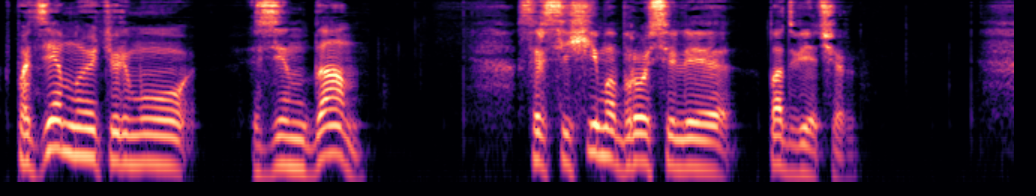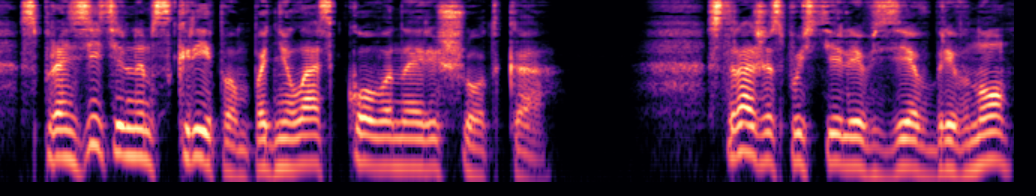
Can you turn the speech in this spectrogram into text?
В подземную тюрьму Зиндан Сарсихима бросили под вечер. С пронзительным скрипом поднялась кованая решетка. Стражи спустили в зев бревно,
